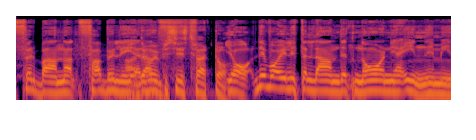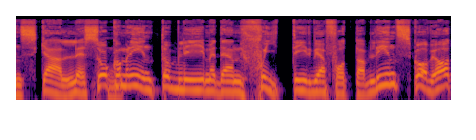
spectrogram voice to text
förbannad fabulerad... Ja, det var ju precis tvärtom. Ja, det var ju lite landet Narnia inne i min skalle. Så Mm. kommer det inte att bli med den skitdeal vi har fått av Lindskov. Ja,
